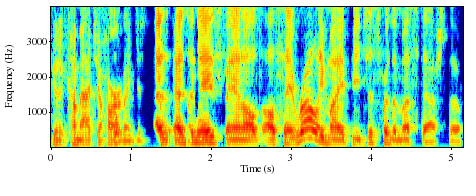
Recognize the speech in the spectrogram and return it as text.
going to come at you hard. I just as, as an A's fan, I'll I'll say Raleigh might be just for the mustache though.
